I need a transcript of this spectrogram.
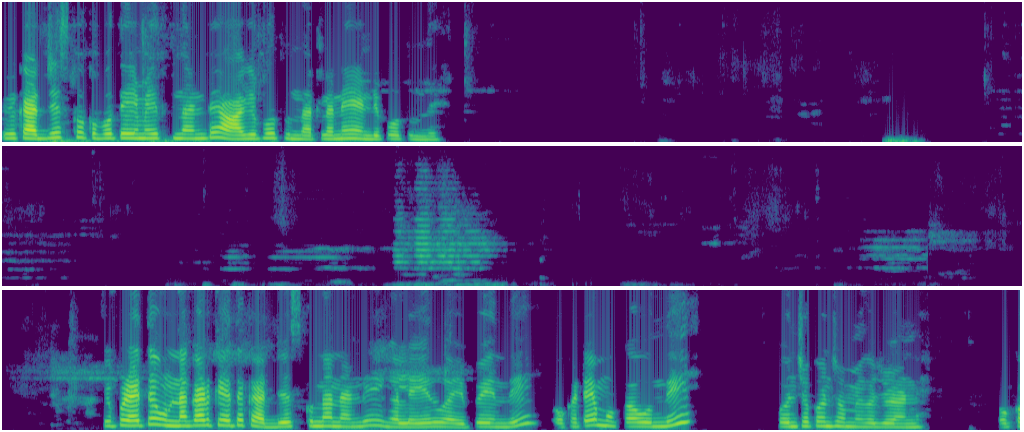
ఇవి కట్ చేసుకోకపోతే ఏమవుతుందంటే ఆగిపోతుంది అట్లనే ఎండిపోతుంది. ఇప్పుడైతే ఉన్న కాడికి అయితే కట్ చేసుకున్నానండి. ఇంకా లేదు అయిపోయింది. ఒకటే ముక్క ఉంది. కొంచెం కొంచెం మీకు చూడండి. ఒక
